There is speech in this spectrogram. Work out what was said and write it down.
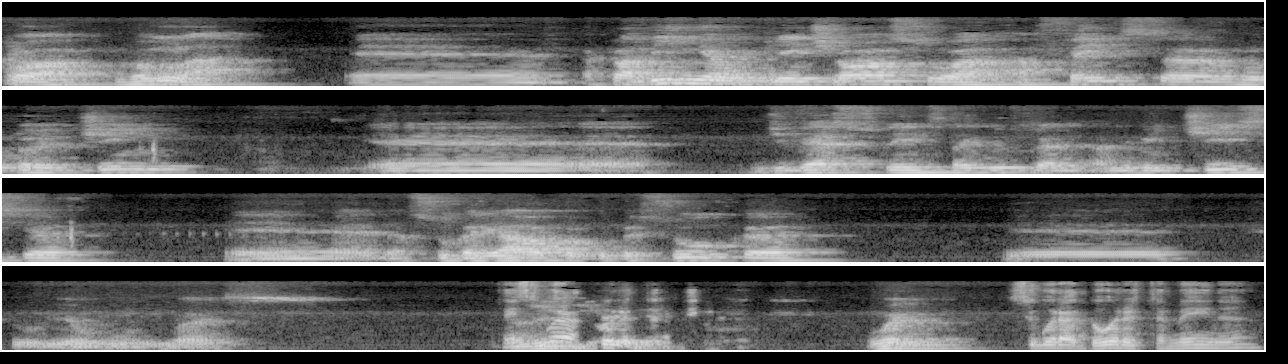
Ó, vamos lá. É, a Clabinha, um cliente nosso, a, a Fensa, o Votorantim, é, diversos clientes da indústria alimentícia, é, da Açúcar e Álcool, a Copersuca, é, deixa eu ver alguns mais. Tem seguradora também. Oi? Seguradoras também, né?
